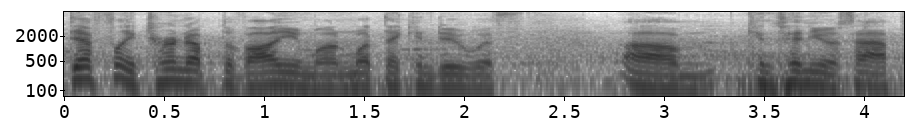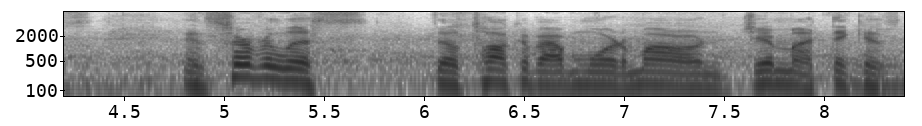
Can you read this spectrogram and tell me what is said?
definitely turned up the volume on what they can do with um, continuous apps. And serverless, they'll talk about more tomorrow, and Jim, I think, mm -hmm. is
